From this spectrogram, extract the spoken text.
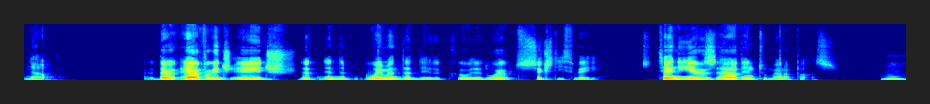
No. Their average age that in the women that they recruited were 63, 10 years out into menopause. Mm.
